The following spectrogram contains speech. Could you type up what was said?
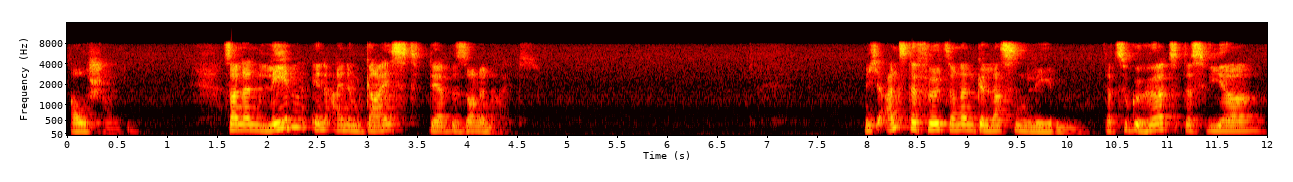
ausschalten, sondern leben in einem Geist der Besonnenheit. Nicht angsterfüllt, sondern gelassen leben. Dazu gehört, dass wir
